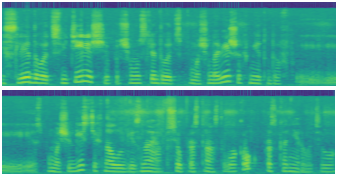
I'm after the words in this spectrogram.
исследовать святилище, причем исследовать с помощью новейших методов и с помощью ГИС-технологий, зная все пространство вокруг, просканировать его,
